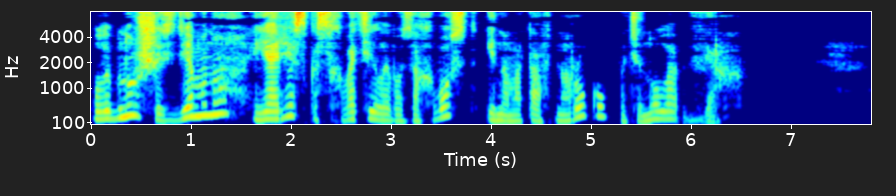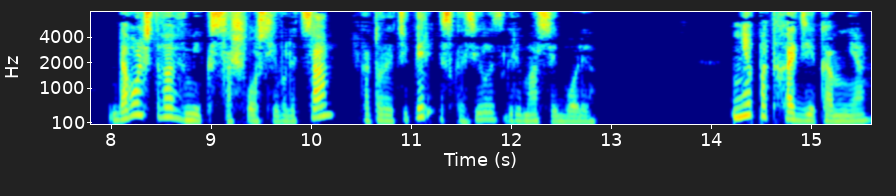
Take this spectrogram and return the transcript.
Улыбнувшись демону, я резко схватила его за хвост и, намотав на руку, потянула вверх. Довольство вмиг сошло с его лица, которое теперь исказилось гримасой боли. — Не подходи ко мне,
